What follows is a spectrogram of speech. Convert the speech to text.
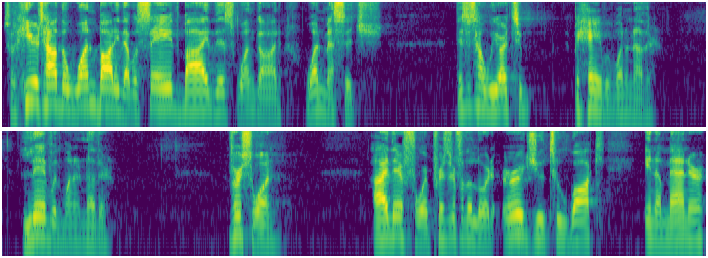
So here's how the one body that was saved by this one God, one message, this is how we are to behave with one another, live with one another. Verse 1 I, therefore, prisoner for the Lord, urge you to walk in a manner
